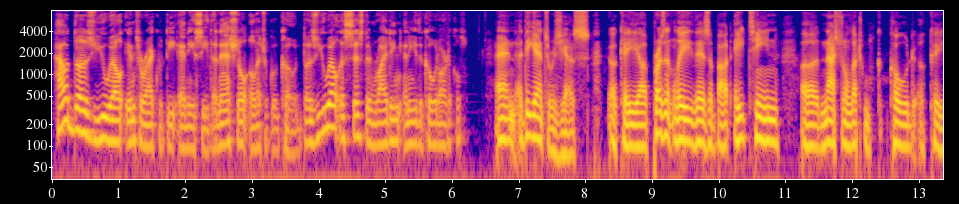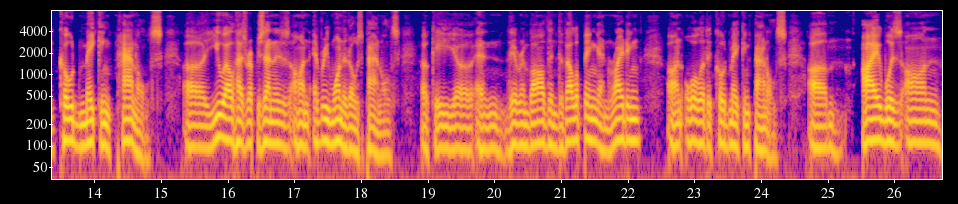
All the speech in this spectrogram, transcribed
How does UL interact with the NEC, the National Electrical Code? Does UL assist in writing any of the code articles? And the answer is yes. Okay, uh, presently there's about 18 uh, National Electrical Code okay, code making panels. Uh, UL has representatives on every one of those panels. Okay, uh, and they're involved in developing and writing on all of the code making panels. Um, I was on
